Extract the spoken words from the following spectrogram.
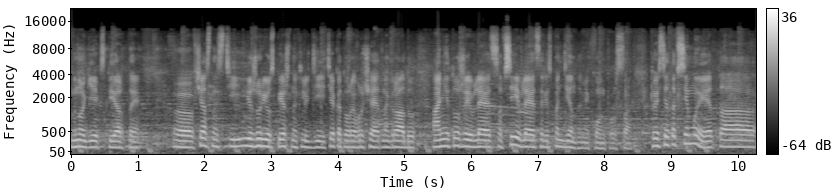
многие эксперты. Э, В частности, и жюри успешных людей, те, которые вручают награду, они тоже являются, все являются респондентами конкурса. То есть это все мы, это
